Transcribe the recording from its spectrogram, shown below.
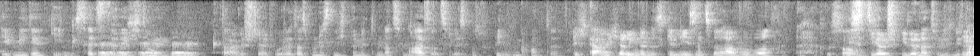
eben in die entgegengesetzte Mhm, Richtung dargestellt wurde, dass man es nicht mehr mit dem Nationalsozialismus verbinden konnte. Ich kann mich erinnern, das gelesen zu haben, aber. Ist dir als Spieler natürlich nicht Nein.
